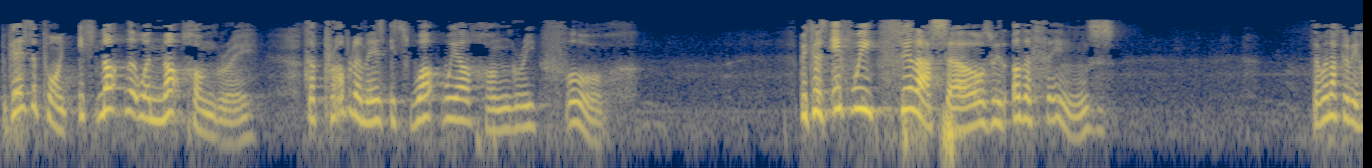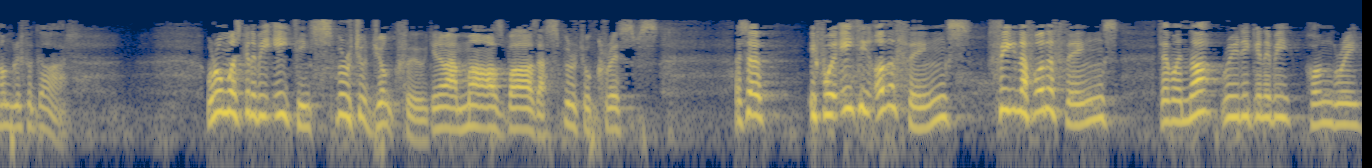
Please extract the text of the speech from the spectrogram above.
But here's the point. It's not that we're not hungry. The problem is, it's what we are hungry for. Because if we fill ourselves with other things, then we're not going to be hungry for God. We're almost going to be eating spiritual junk food, you know, our Mars bars, our spiritual crisps. And so, if we're eating other things, feeding off other things, then we're not really going to be hungry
